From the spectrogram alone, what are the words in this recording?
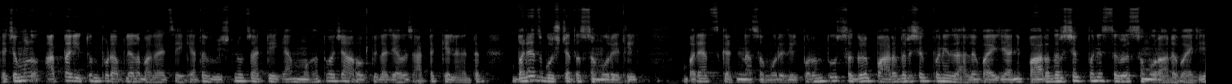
त्याच्यामुळं आता इथून पुढे आपल्याला बघायचं आहे की आता विष्णू चाटे या महत्त्वाच्या आरोपीला ज्यावेळेस अटक केल्यानंतर बऱ्याच गोष्टी आता समोर येतील. बऱ्याच घटना समोर येतील. परंतु सगळं पारदर्शकपणे झालं पाहिजे आणि पारदर्शकपणे सगळं समोर आलं पाहिजे.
